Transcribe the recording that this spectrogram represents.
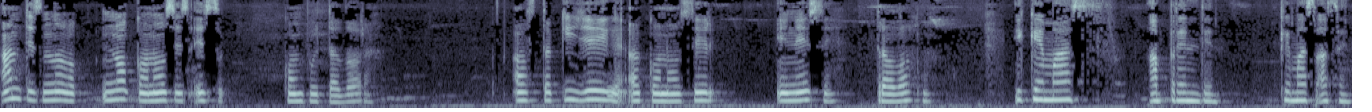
Antes no, no conoces esa computadora. Hasta aquí llegué a conocer en ese trabajo. ¿Y qué más aprenden? ¿Qué más hacen?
